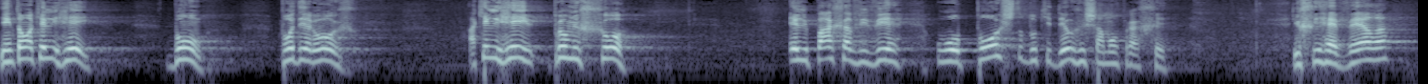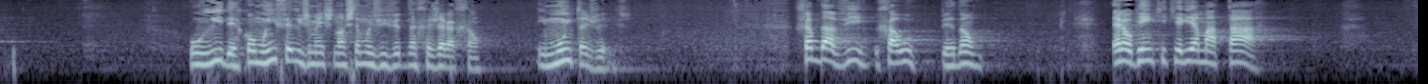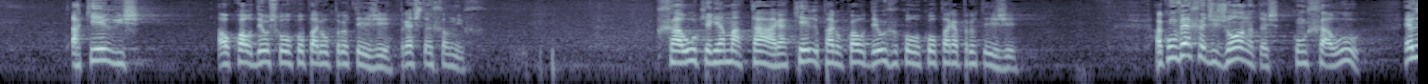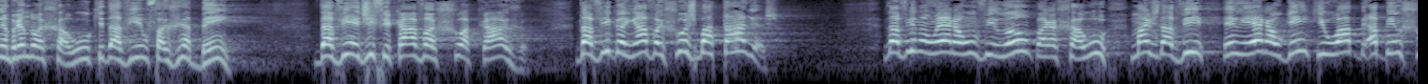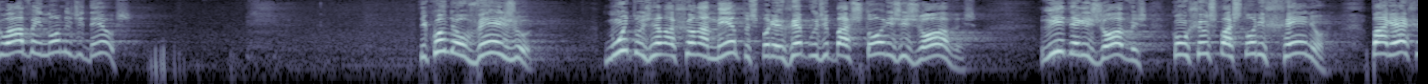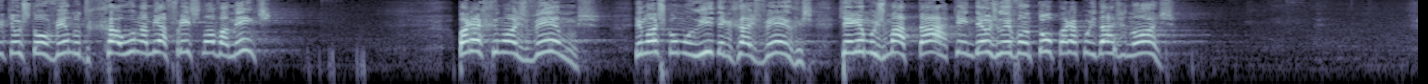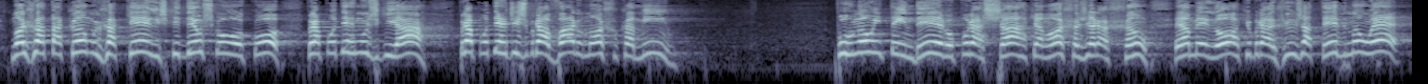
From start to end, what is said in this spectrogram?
E então aquele rei, bom, poderoso, aquele rei promissor, ele passa a viver o oposto do que Deus lhe chamou para ser. E se revela um líder como infelizmente nós temos vivido nessa geração, e muitas vezes. Sabe Davi, Saul, perdão, era alguém que queria matar aqueles ao qual Deus colocou para o proteger. Presta atenção nisso. Saul queria matar aquele para o qual Deus o colocou para proteger. A conversa de Jonatas com Saul é lembrando a Saul que Davi o fazia bem. Davi edificava a sua casa. Davi ganhava as suas batalhas. Davi não era um vilão para Saul, mas Davi, ele era alguém que o abençoava em nome de Deus. E quando eu vejo muitos relacionamentos, por exemplo, de pastores de jovens, líderes jovens com seus pastores sênior, parece que eu estou vendo Saul na minha frente novamente. Parece que nós vemos e nós, como líderes, às vezes, queremos matar quem Deus levantou para cuidar de nós. Nós atacamos aqueles que Deus colocou para poder nos guiar, para poder desbravar o nosso caminho. Por não entender ou por achar que a nossa geração é a melhor que o Brasil já teve, não é.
